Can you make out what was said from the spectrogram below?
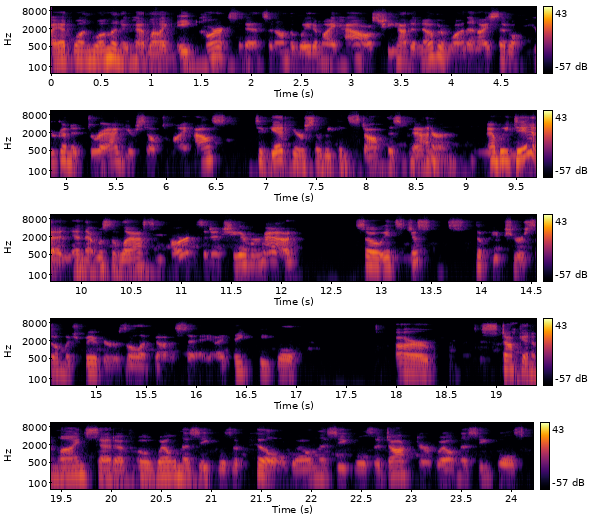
I had one woman who had like eight car accidents, and on the way to my house, she had another one. And I said, Well, you're going to drag yourself to my house to get here so we can stop this pattern. And we did. And that was the last car accident she ever had. So it's just the picture is so much bigger, is all I've got to say. I think people are stuck in a mindset of, oh, wellness equals a pill, wellness equals a doctor, wellness equals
